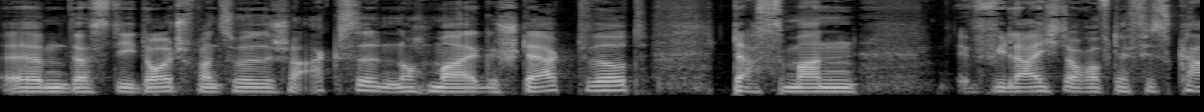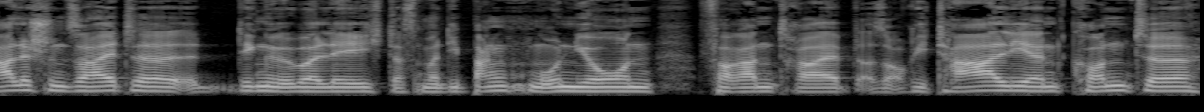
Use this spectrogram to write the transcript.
ähm, dass die deutsch-französische Achse nochmal gestärkt wird, dass man vielleicht auch auf der fiskalischen Seite Dinge überlegt, dass man die Bankenunion vorantreibt. Also auch Italien konnte,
